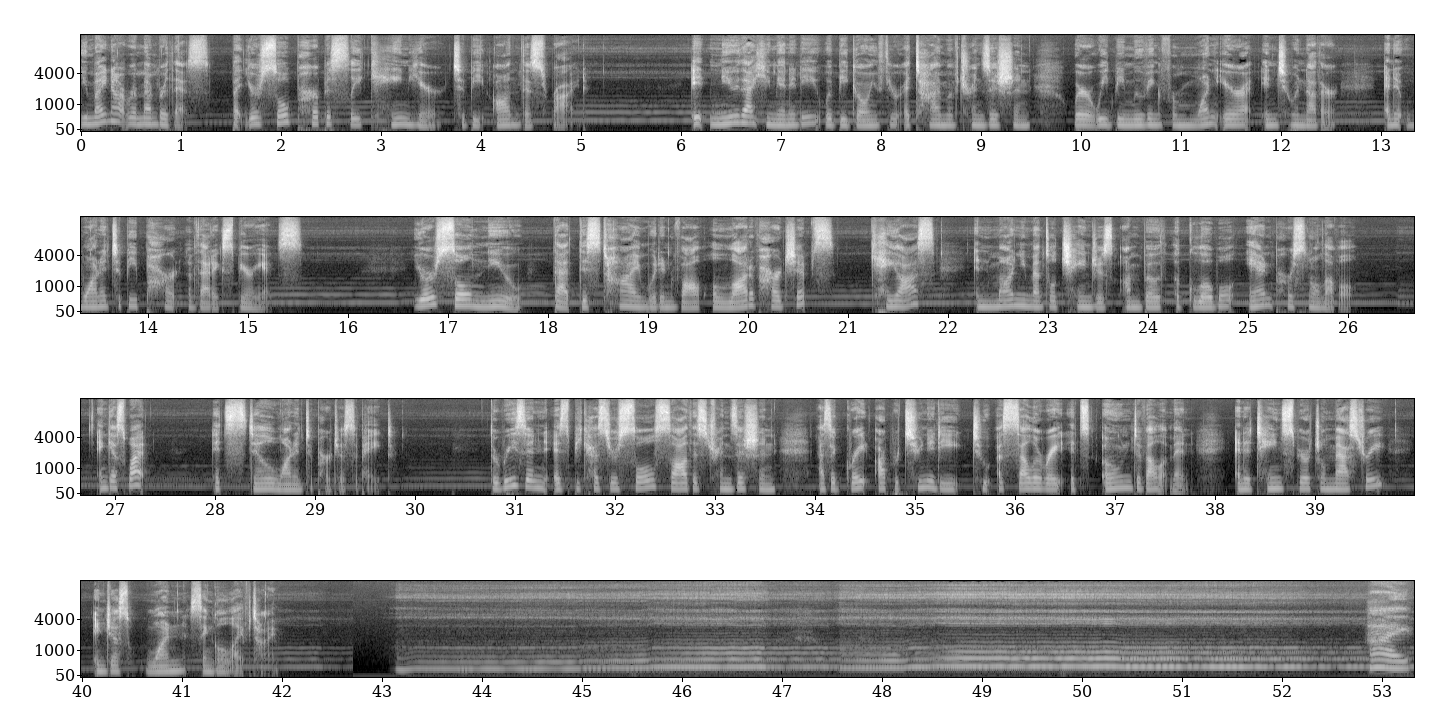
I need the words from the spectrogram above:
You might not remember this, but your soul purposely came here to be on this ride. It knew that humanity would be going through a time of transition where we'd be moving from one era into another, and it wanted to be part of that experience. Your soul knew that this time would involve a lot of hardships, chaos, and monumental changes on both a global and personal level. And guess what? It still wanted to participate. The reason is because your soul saw this transition as a great opportunity to accelerate its own development and attain spiritual mastery in just one single lifetime. Hi,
